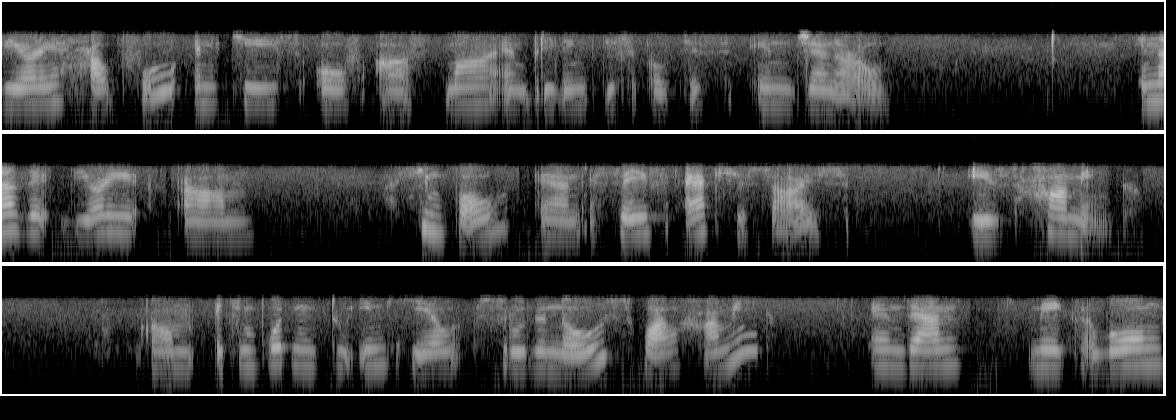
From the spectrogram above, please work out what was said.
very helpful in case of asthma and breathing difficulties in general. Another very um, simple and a safe exercise is humming. Um, it's important to inhale through the nose while humming and then make a long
